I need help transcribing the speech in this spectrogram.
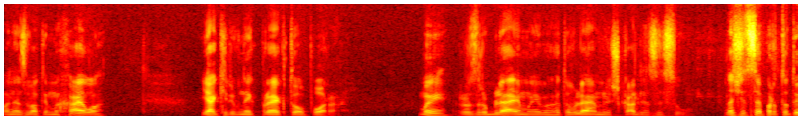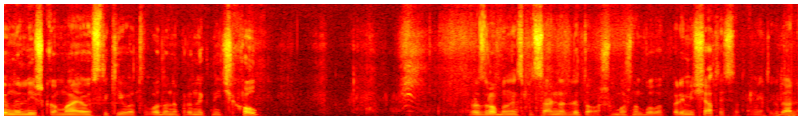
Мене звати Михайло. Я керівник проєкту Опора. Ми розробляємо і виготовляємо ліжка для ЗСУ. Значить, це портативне ліжко має ось такий от водонепроникний чехол. Розроблений спеціально для того, щоб можна було переміщатися там, і так далі,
